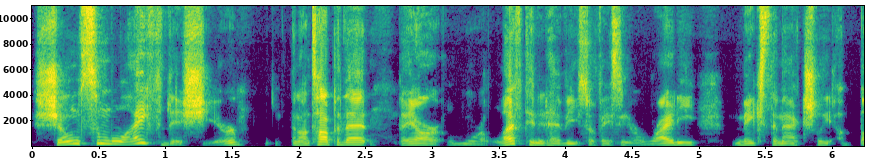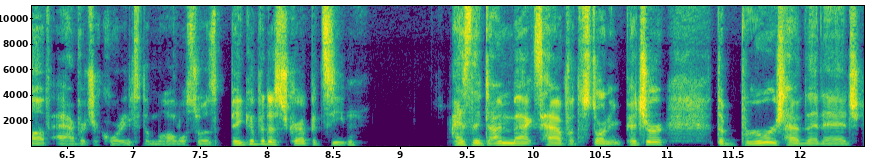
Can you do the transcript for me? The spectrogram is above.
shown some life this year. And on top of that, they are more left handed heavy. So facing a righty makes them actually above average according to the model. So as big of a discrepancy as the Diamondbacks have with the starting pitcher, the Brewers have that edge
